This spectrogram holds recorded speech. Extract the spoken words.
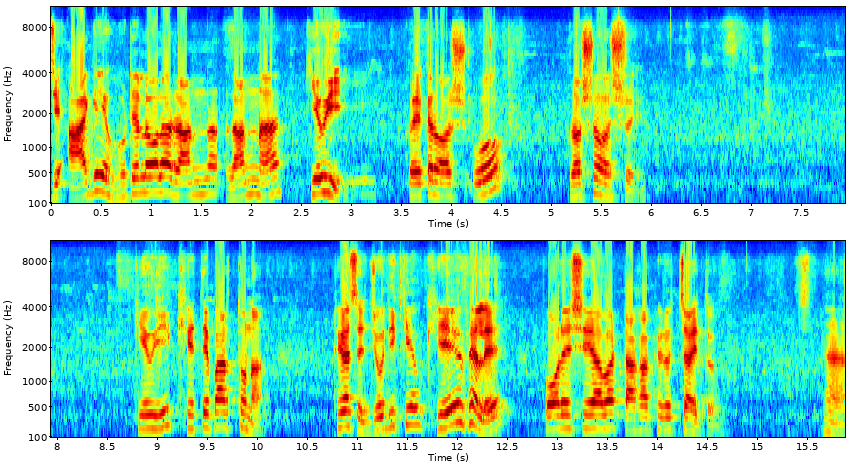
যে আগে হোটেলওয়ালা রান্না রান্না কেউই কয়েকার অস, ও রসহস্যই কেউই খেতে পারতো না। ঠিক আছে, যদি কেউ খেয়ে ফেলে, পরে সে আবার টাকা ফেরত চাইতো। হ্যাঁ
